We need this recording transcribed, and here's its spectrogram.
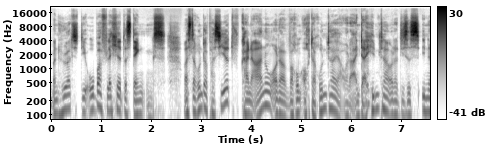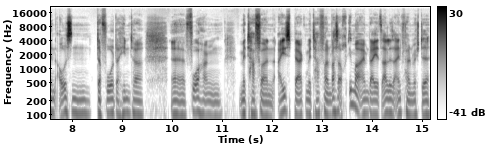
man hört die Oberfläche des Denkens. Was darunter passiert, keine Ahnung, oder warum auch darunter, ja, oder ein dahinter oder dieses Innen, Außen, davor, dahinter, äh, Vorhang, Metaphern, Eisberg, Metaphern, was auch immer einem da jetzt alles einfallen möchte,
